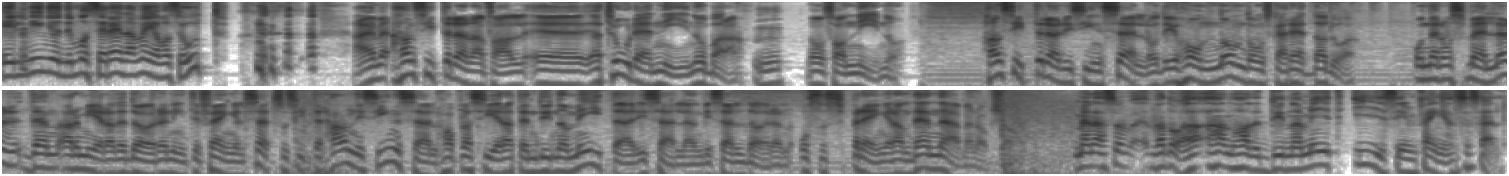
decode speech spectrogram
El Nino, du måste rädda mig, jag så ott. Nej, men han sitter där i alla fall. Eh, jag tror det är Nino bara. De sa Nino. Han sitter där i sin cell och det är honom de ska rädda då. Och när de smäller den armerade dörren in till fängelset så sitter han i sin cell, har placerat en dynamit där i cellen vid celldörren och så spränger han den även också. Men alltså vadå, han hade dynamit i sin fängelsecell?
